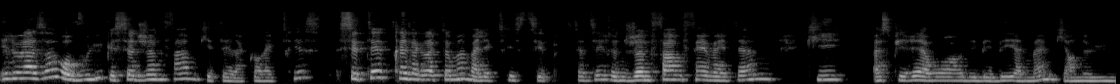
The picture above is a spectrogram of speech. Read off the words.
Et le hasard a voulu que cette jeune femme qui était la correctrice, c'était très exactement ma lectrice type, c'est-à-dire une jeune femme fin vingtaine qui aspirait à avoir des bébés elle-même, qui en a eu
